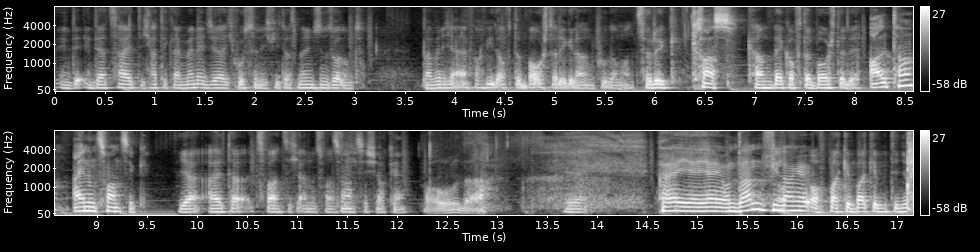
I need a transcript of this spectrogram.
in, de, in der Zeit, ich hatte keinen Manager, ich wusste nicht, wie ich das managen soll. Und dann bin ich einfach wieder auf der Baustelle gelandet, Bruder, Mann. Zurück, Krass. come back auf der Baustelle. Alter 21. Ja, Alter 20, 21. 20, okay. Bruder. Ja. Eieiei. Und dann, wie lange, Auf Backe Backe mit den Jungs.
